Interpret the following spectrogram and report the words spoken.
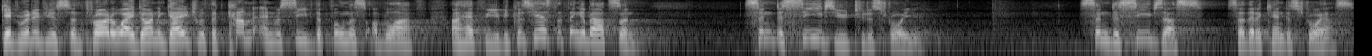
Get rid of your sin, throw it away, don't engage with it. Come and receive the fullness of life I have for you. Because here's the thing about sin sin deceives you to destroy you, sin deceives us so that it can destroy us.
